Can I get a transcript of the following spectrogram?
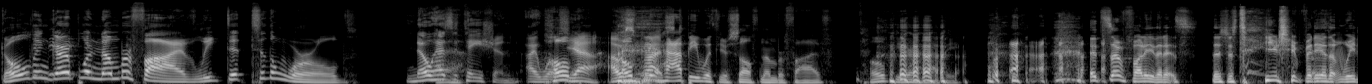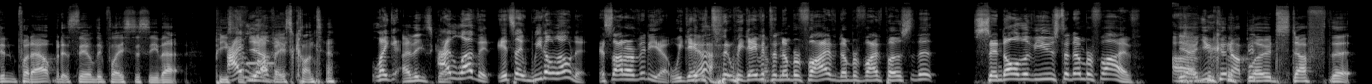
golden gurpler number five leaked it to the world no hesitation. I will. Hope- Yeah, I was hope you're happy with yourself number five hope you're happy it's so funny that it's there's just a YouTube video that we didn't put out, but it's the only place to see that piece I of love face content. like I think it's great. I love it. It's like we don't own it. It's not our video. We gave Yeah. it. To, we gave it to number five. Number five posted it. Send all the views to number five. yeah, Um, you can upload stuff that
